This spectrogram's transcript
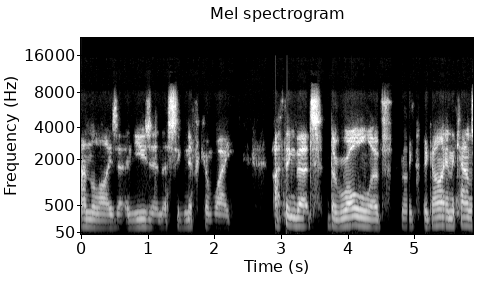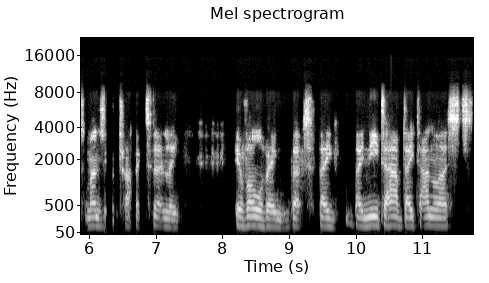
analyze it and use it in a significant way. I think that the role of like, the guy in the council managing the traffic certainly evolving that they they need to have data analysts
